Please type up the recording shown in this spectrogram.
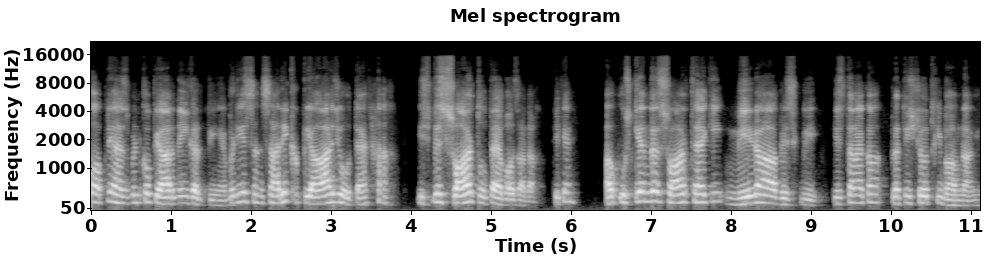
अपने हस्बैंड को प्यार नहीं करती हैं, बट ये संसारिक प्यार जो होता है ना, इसमें स्वार्थ होता है बहुत ज़्यादा, ठीक है? अब उसके अंदर स्वार्थ है कि मेरा बेसिकली किस तरह का? प्रतिशोध की भावना आ गई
